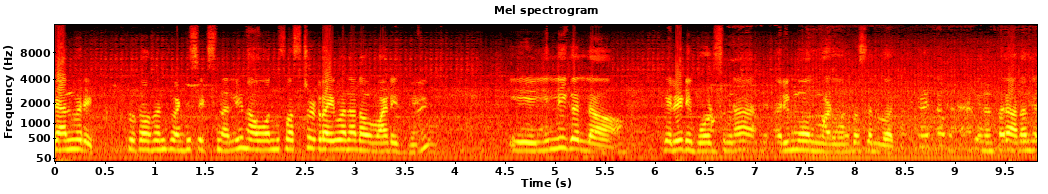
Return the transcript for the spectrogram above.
January two thousand twenty ಸಿಕ್ಸ್ನಲ್ಲಿ ನಾವು ಒಂದು ಫಸ್ಟ್ ಡ್ರೈವನ್ನು ನಾವು ಮಾಡಿದ್ವಿ. ಈ ಇಲ್ಲಿಗಲ್ ಎಲ್ ಇ ಡಿ ಬೋರ್ಡ್ಸ್ನ ರಿಮೂವ್ ಮಾಡುವಂಥ ಸಲುವಾಗಿ. ಏನಂತಾರೆ ಅನಧಿ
